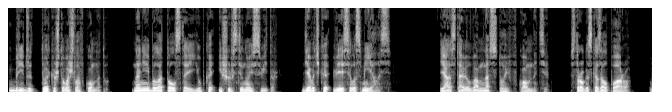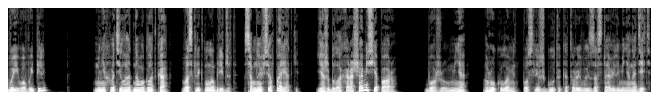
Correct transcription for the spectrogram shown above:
Бриджит только что вошла в комнату. На ней была толстая юбка и шерстяной свитер. Девочка весело смеялась. «Я оставил вам настой в комнате», — строго сказал Пуаро. «Вы его выпили?» «Мне хватило одного глотка», — воскликнула Бриджит. «Со мной все в порядке. Я же была хороша, месье Пуаро? Боже, у меня руку ломит после жгута, который вы заставили меня надеть».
